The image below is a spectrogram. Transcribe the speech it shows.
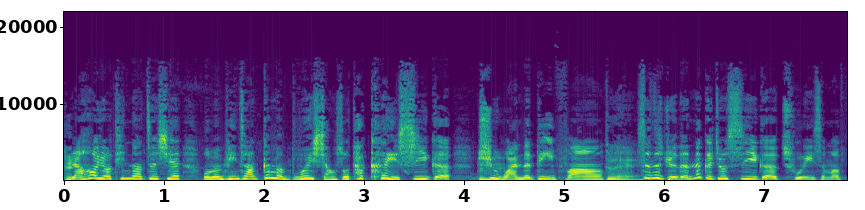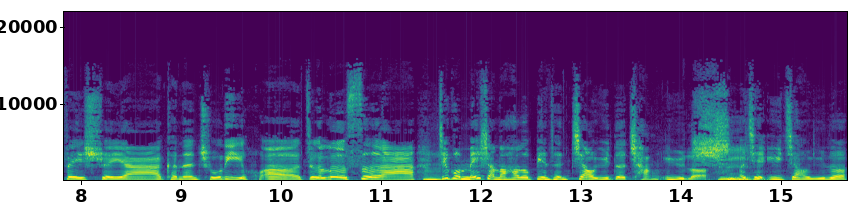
然后又听到这些我们平常根本不会想说它可以是一个去玩的地方，对，甚至觉得那个就是一个处理什么废水啊，可能处理呃这个垃圾。色啊，结果没想到它都变成教育的场域了，是，而且寓教于乐。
